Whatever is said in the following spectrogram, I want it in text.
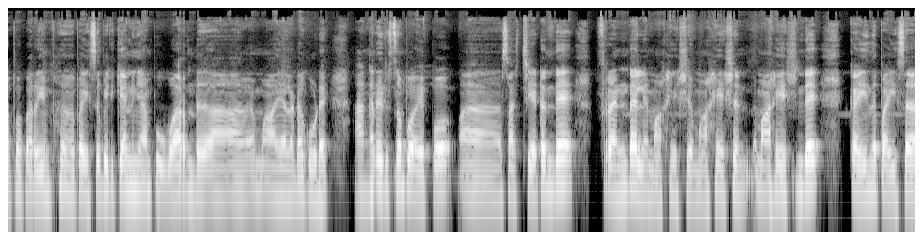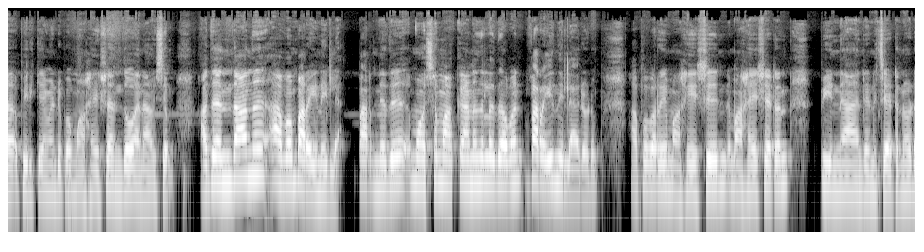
അപ്പോൾ പറയും പൈസ പിരിക്കാനും ഞാൻ പോവാറുണ്ട് അയാളുടെ കൂടെ. അങ്ങനെ ഒരു ദിവസം പോയപ്പോൾ സച്ചിയേട്ടന്റെ ഫ്രണ്ടല്ലേ മഹേഷ് മഹേഷൻ മഹേഷിന്റെ കയ്യിൽ നിന്ന് പൈസ പിരിക്കാൻ വേണ്ടി ഇപ്പോൾ മഹേഷ് എന്തോ അനാവശ്യം. അതെന്താന്ന് അവൻ പറയണില്ല. പറഞ്ഞത് മോശം അവൻ പറയുന്നില്ല ആരോടും. അപ്പോൾ പറയും മഹേഷ് മഹേഷേട്ടൻ പിന്നെ ആന്റണി ചേട്ടനോട്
